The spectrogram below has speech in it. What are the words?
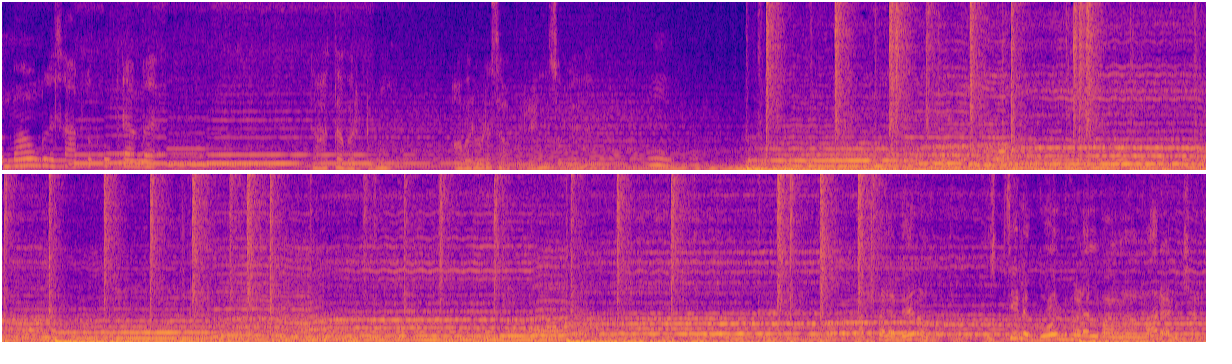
அம்மா உங்களை சாப்பிட கூப்பிட்டாங்க. தாத்தா வரட்டும். அவரோட சாப்பிட்றேன்னு சொல்லு. கோல்டு மெடல் வாங்கின மாதிரி அடிச்சாங்க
